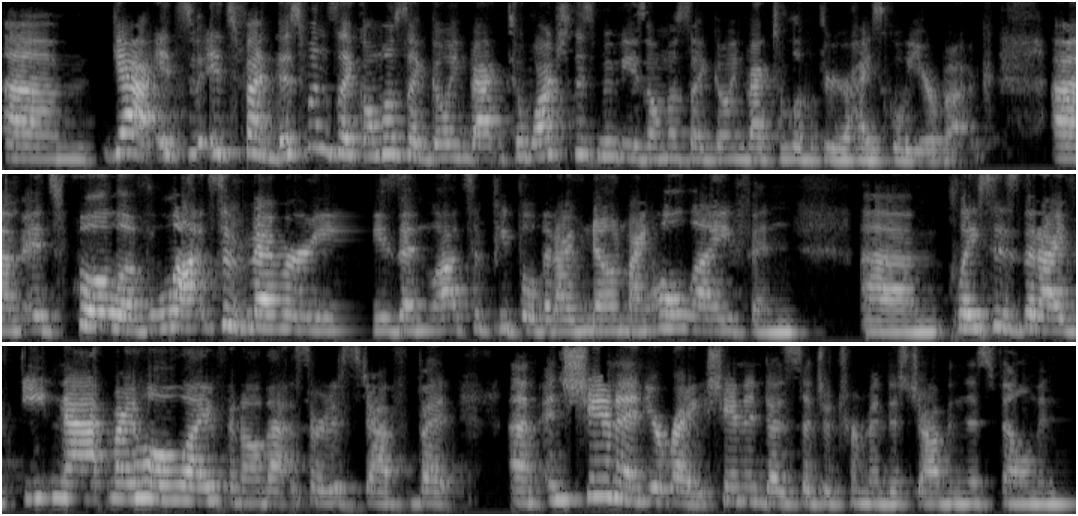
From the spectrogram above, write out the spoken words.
um, yeah it's it's fun this one's like almost like going back to watch this movie is almost like going back to look through your high school yearbook. Um, it's full of lots of memories and lots of people that I've known my whole life and um, places that I've eaten at my whole life and all that sort of stuff. But um, and Shannen, you're right. Shannen does such a tremendous job in this film, and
